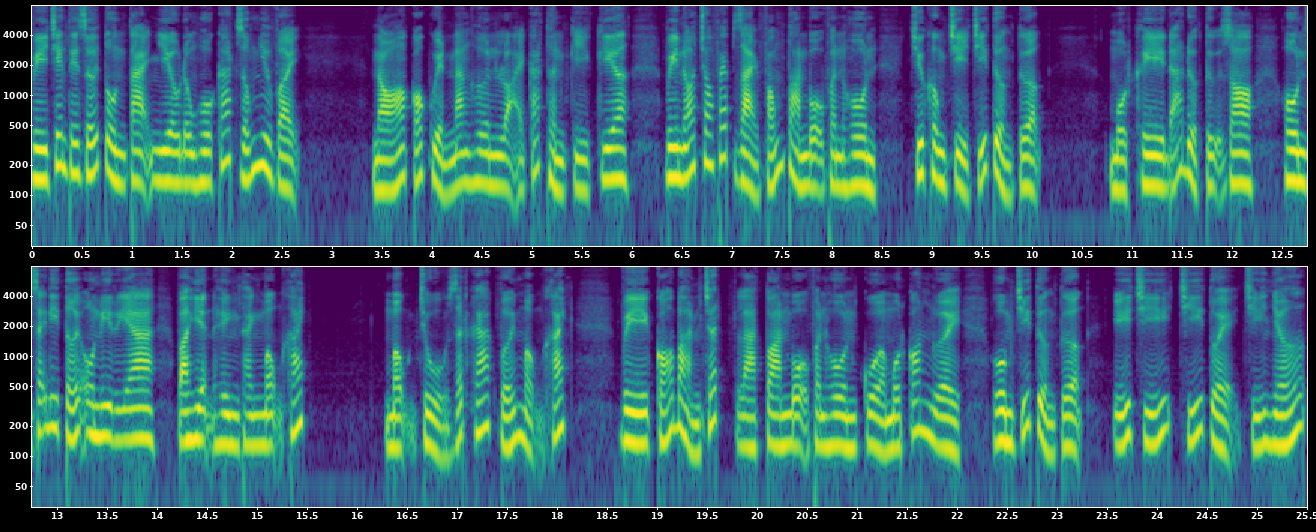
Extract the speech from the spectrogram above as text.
vì trên thế giới tồn tại nhiều đồng hồ cát giống như vậy. Nó có quyền năng hơn loại cát thần kỳ kia vì nó cho phép giải phóng toàn bộ phần hồn chứ không chỉ trí tưởng tượng. Một khi đã được tự do, hồn sẽ đi tới Oniria và hiện hình thành mộng khách. Mộng chủ rất khác với mộng khách vì có bản chất là toàn bộ phần hồn của một con người gồm trí tưởng tượng, ý chí, trí tuệ, trí nhớ.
